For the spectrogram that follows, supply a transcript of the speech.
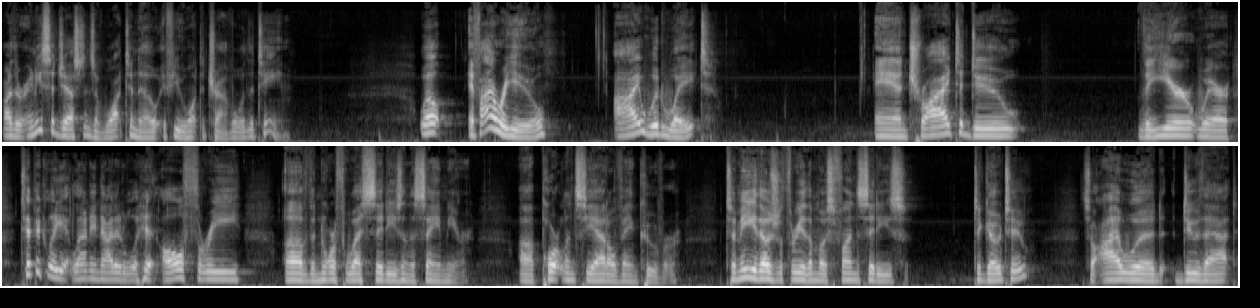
Are there any suggestions of what to know if you want to travel with the team?" Well, if I were you, I would wait and try to do the year where typically Atlanta United will hit all three of the Northwest cities in the same year uh, Portland, Seattle, Vancouver. To me, those are three of the most fun cities to go to. So I would do that.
